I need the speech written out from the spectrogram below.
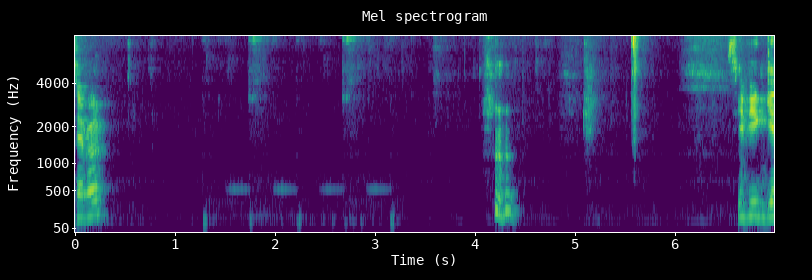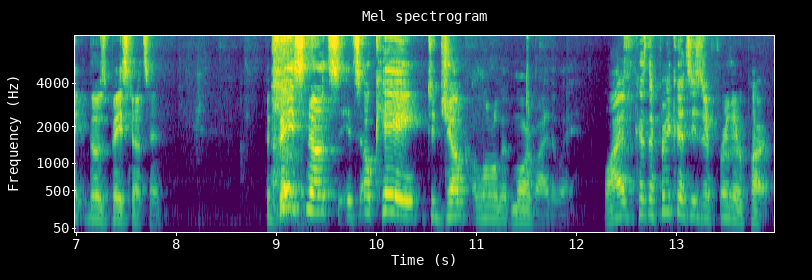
Everyone? See if you can get those bass notes in. The bass notes, it's okay to jump a little bit more, by the way. Why? Because the frequencies are further apart.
